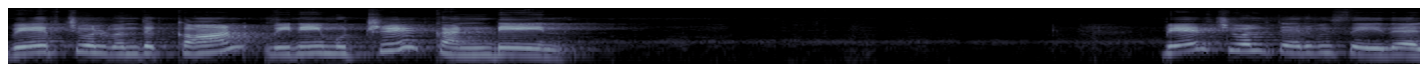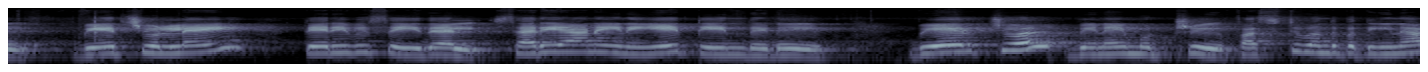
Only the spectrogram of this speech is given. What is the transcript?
வேர்ச்சொல் வந்து கான் வினைமுற்று கண்டேன். வேர்ச்சொல் தெரிவு செய்தல். வேர்ச்சொல்லை தெரிவு செய்தல். சரியான இணையை தேர்ந்தெடு. வேர்ச்சொல் வினைமுற்று. ஃபஸ்ட்டு வந்து பார்த்தீங்கன்னா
